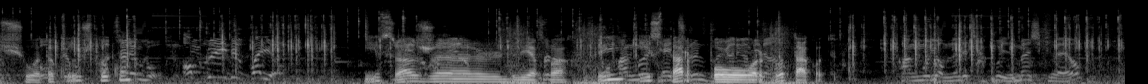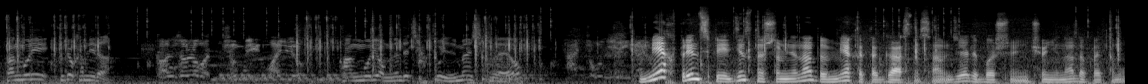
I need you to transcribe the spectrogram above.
еще такую штуку. И сразу же две фахты и старпорт. Вот так вот. Мех, в принципе, единственное, что мне надо, мех это газ, на самом деле, больше ничего не надо, поэтому...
